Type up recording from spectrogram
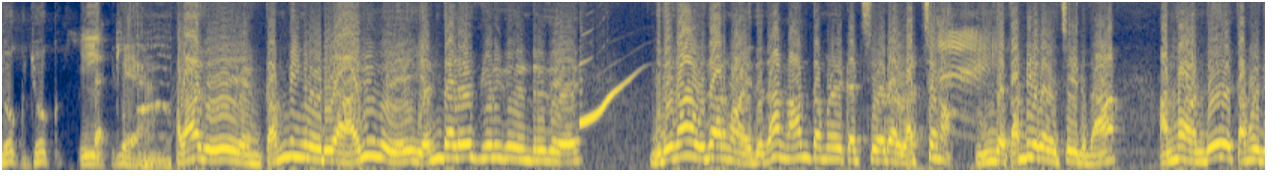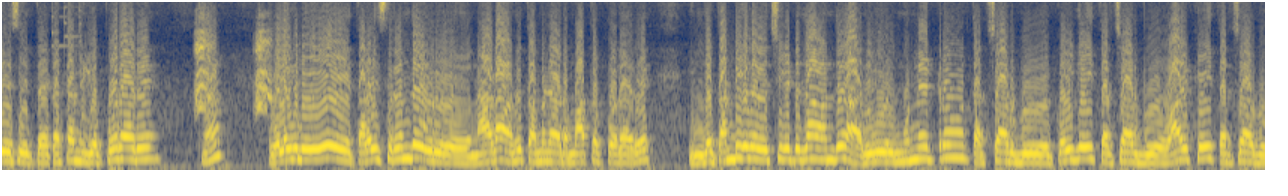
Joke joke. இல்ல. இல்லையா? அதாவது என் தம்பிங்களுடைய அறிவு எந்த அளவுக்கு இருக்குதுன்றது இதுதான் உதாரணம். இதுதான் நாம் தமிழர் கட்சியோட லட்சணம். இந்த தம்பிகளை வச்சுக்கிட்டு தான் அண்ணா வந்து தமிழ் தேசியத்தை கட்டமைக்க போறாரு? உலகிலேயே தலை சிறந்த ஒரு நாடா வந்து தமிழ்நாட மாத்த போறாரு. இந்த தம்பிகளை வச்சுக்கிட்டு தான் வந்து அறிவியல் முன்னேற்றம் தற்சார்பு கொள்கை தற்சார்பு வாழ்க்கை தற்சார்பு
